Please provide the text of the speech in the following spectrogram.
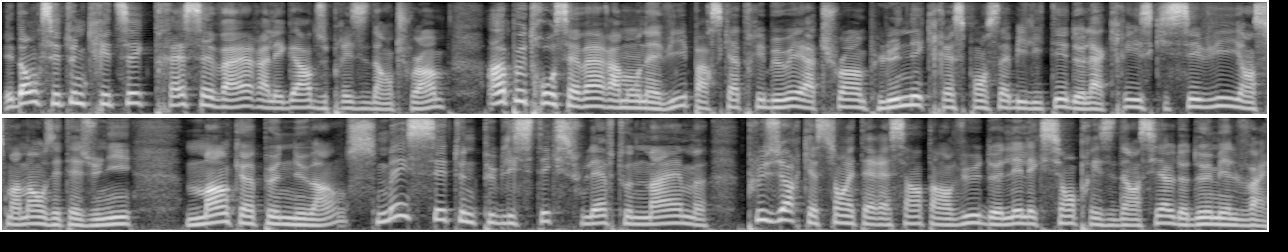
Et donc, c'est une critique très sévère à l'égard du président Trump, un peu trop sévère à mon avis parce qu'attribuer à Trump l'unique responsabilité de la crise qui sévit en ce moment aux États-Unis manque un peu de nuance, mais c'est une publicité qui soulève tout de même plusieurs questions intéressantes en vue de l'élection présidentielle de 2020.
